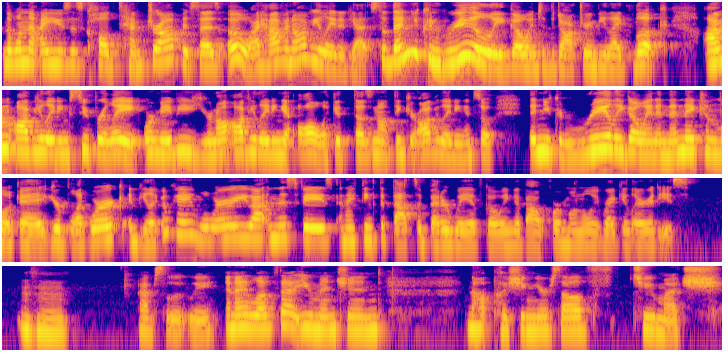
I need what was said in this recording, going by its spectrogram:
the one that I use is called Tempdrop. It says, "Oh, I haven't ovulated yet." So then you can really go into the doctor and be like, "Look, I'm ovulating super late," or maybe you're not ovulating at all. Like it does not think you're ovulating, and so then you can really go in, and then they can look at your blood work and be like, "Okay, well, where are you at in this phase?" And I think that that's a better way of going about hormonal irregularities. Mm-hmm. Absolutely, and I love that you mentioned not pushing yourself too much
